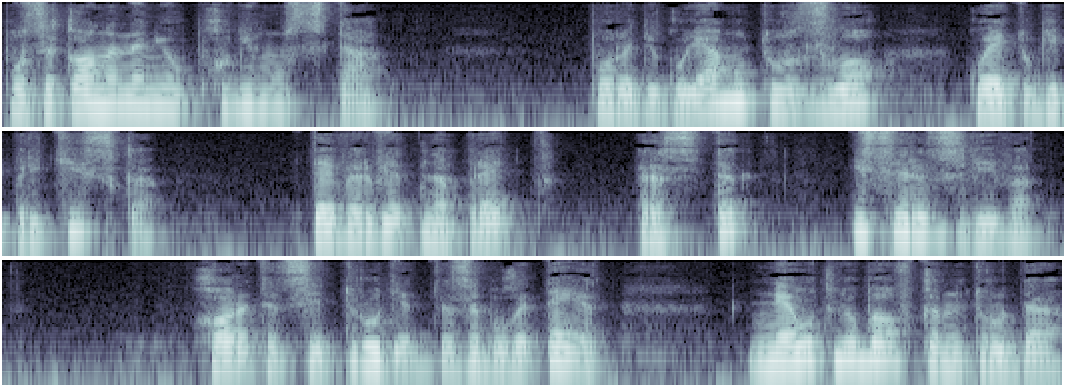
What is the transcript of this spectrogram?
по закона на необходимостта. Поради голямото зло, което ги притиска, те вървят напред, растат и се развиват. Хората се трудят да забогатеят не от любов към труда,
